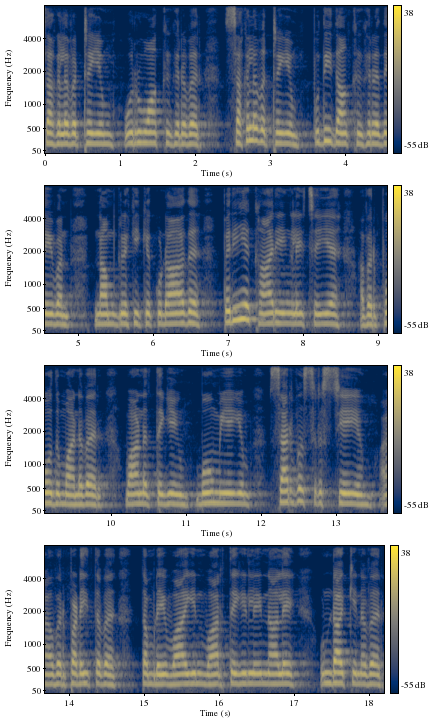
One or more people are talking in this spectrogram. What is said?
சகலவற்றையும் உருவாக்குகிறவர் சகலவற்றையும் புதிதாக்குகிற தேவன். நாம் கிரகிக்கக்கூடாத பெரிய காரியங்களை செய்ய அவர் போதுமானவர். வானத்தையும் பூமியையும் சர்வ சிருஷ்டியையும் அவர் படைத்தவர். தம்முடைய வாயின் வார்த்தைகளினாலே உண்டாக்கினவர்.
